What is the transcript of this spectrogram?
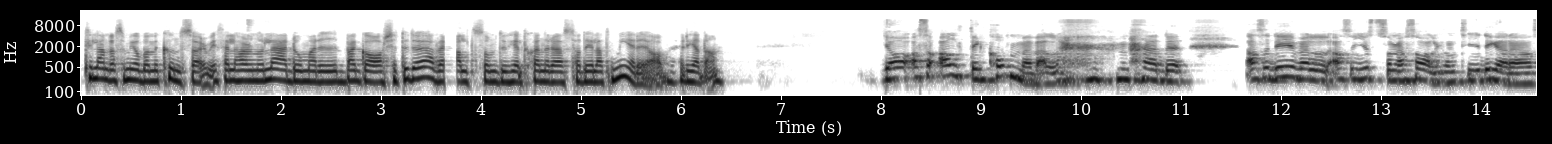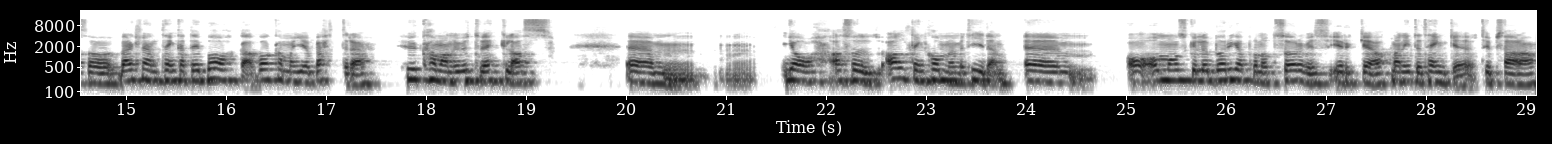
till andra som jobbar med kundservice eller har du några lärdomar i bagaget utöver allt som du helt generöst har delat med dig av redan? Ja, alltså allting kommer väl med Alltså det är väl, alltså just som jag sa liksom tidigare, alltså verkligen tänka tillbaka. Vad kan man göra bättre? Hur kan man utvecklas? Um, ja, alltså allting kommer med tiden. Um, om man skulle börja på något serviceyrke, att man inte tänker typ så här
